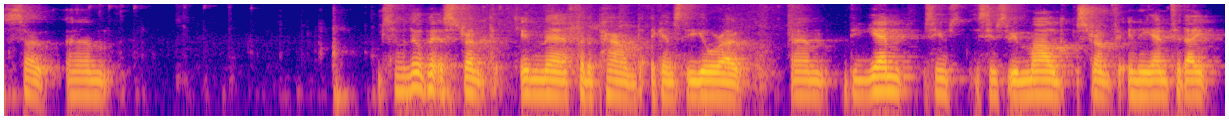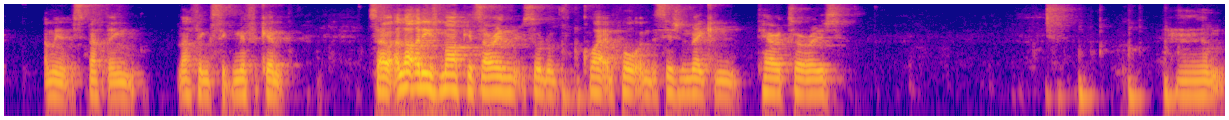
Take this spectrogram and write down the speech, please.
So um, so a little bit of strength in there for the pound against the euro. Um, the yen seems seems to be mild strength in the yen today. I mean, it's nothing nothing significant. So a lot of these markets are in sort of quite important decision making territories. Um,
